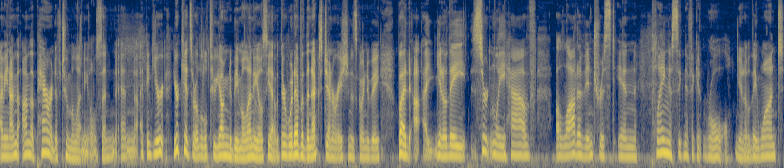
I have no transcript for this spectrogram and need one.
I mean I'm I'm a parent of two millennials and and I think your your kids are a little too young to be millennials. Yeah but they're whatever the next generation is going to be. But I, you know they certainly have a lot of interest in playing a significant role. You know, they want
